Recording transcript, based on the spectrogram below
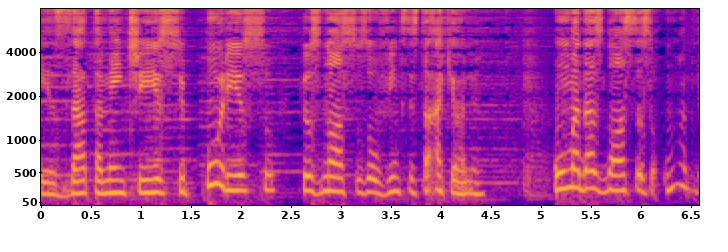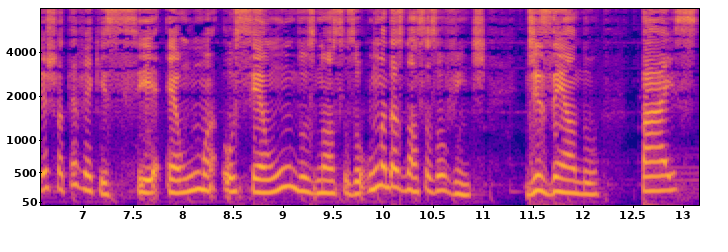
Exatamente isso, e por isso que os nossos ouvintes estão. Aqui, olha. Uma das nossas. Uma, deixa eu até ver aqui se é uma ou se é um dos nossos. Uma das nossas ouvintes, dizendo: Paz,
